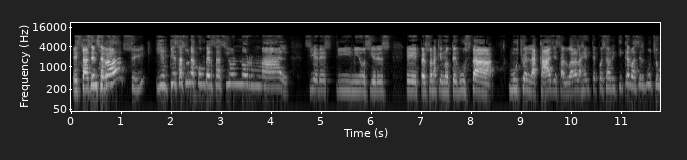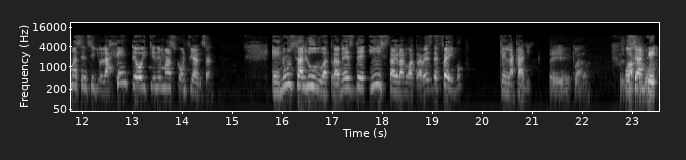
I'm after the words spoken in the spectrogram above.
¿Estás encerrada? Sí. Y empiezas una conversación normal. Si eres tímido, si eres eh, persona que no te gusta mucho en la calle, saludar a la gente, pues ahorita lo haces mucho más sencillo. La gente hoy tiene más confianza en un saludo a través de Instagram o a través de Facebook que en la calle. Sí, claro. O sea común. que,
